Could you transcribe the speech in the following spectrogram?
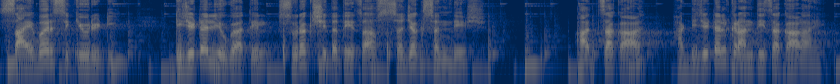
सायबर सिक्युरिटी डिजिटल युगातील सुरक्षिततेचा सजग संदेश. आजचा काळ हा डिजिटल क्रांतीचा काळ आहे.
